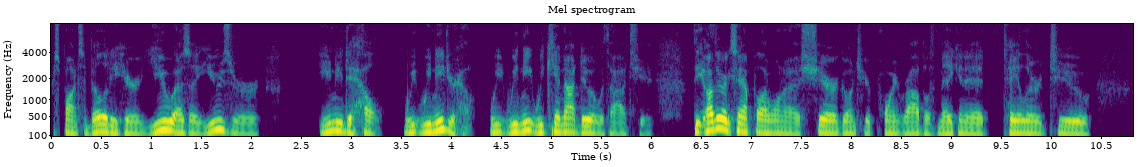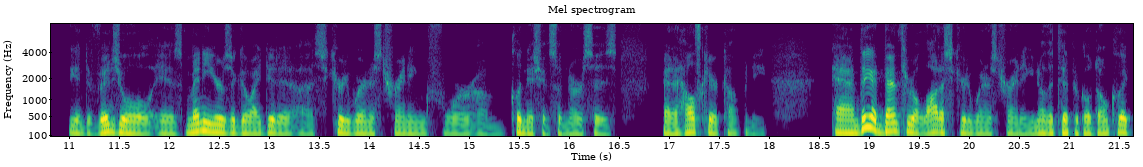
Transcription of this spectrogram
responsibility here. You as a user, you need to help. We, we need your help. We, we need we cannot do it without you. The other example I want to share, going to your point, Rob, of making it tailored to the individual is many years ago I did a, a security awareness training for um, clinicians, so nurses, at a healthcare company, and they had been through a lot of security awareness training. You know, the typical don't click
